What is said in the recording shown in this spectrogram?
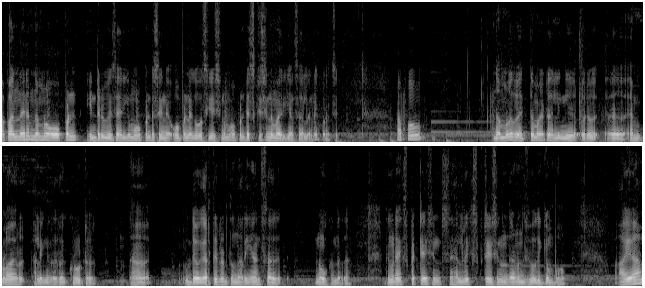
അപ്പോൾ അന്നേരം നമ്മൾ ഓപ്പൺ ഇന്റർവ്യൂസ് ആയിരിക്കും ഓപ്പൺ ഡിസ്കഷൻ ഓപ്പൺ നെഗോസിയേഷനും ഓപ്പൺ ഡിസ്കഷനും ആയിരിക്കും സാലറിനെ കുറിച്ച്. അപ്പോൾ നമ്മൾ വ്യക്തമായിട്ട് അല്ലെങ്കിൽ ഒരു എംപ്ലോയർ അല്ലെങ്കിൽ ഒരു റിക്രൂട്ടർ ഉദ്യോഗാർത്ഥിയുടെ അടുത്ത് നിന്ന് അറിയാൻ സാ നോക്കുന്നത് നിങ്ങളുടെ എക്സ്പെക്റ്റേഷൻ സാലറി എക്സ്പെക്റ്റേഷൻ എന്താണെന്ന് ചോദിക്കുമ്പോൾ അയാൾ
